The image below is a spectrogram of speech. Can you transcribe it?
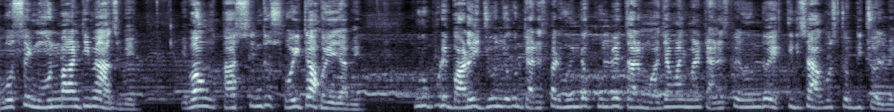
অবশ্যই মোহনবাগান টিমে আসবে এবং তার কিন্তু সইটা হয়ে যাবে। পুরোপুরি বারোই জুন যখন ট্রান্সফার উইন্ডো খুলবে, তার মাঝামাঝি মানে ট্রান্সফার উইন্ডো একত্রিশে আগস্ট অব্দি চলবে।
